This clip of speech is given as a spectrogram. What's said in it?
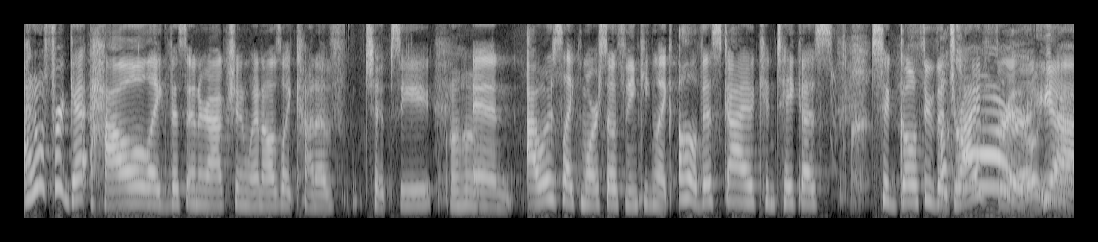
I don't forget how like this interaction went. I was like kind of tipsy, Uh-huh. and I was like more so thinking like, oh, this guy can take us to go through the A drive-through. Yeah. yeah.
